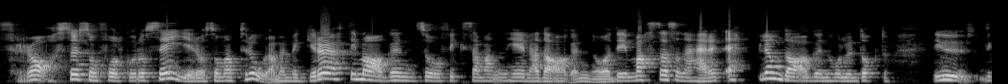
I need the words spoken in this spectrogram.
fraser som folk går och säger och som man tror, ja, men med gröt i magen så fixar man hela dagen. Och det är massa sådana här, ett äpple om dagen håller doktor. Det är ju det,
